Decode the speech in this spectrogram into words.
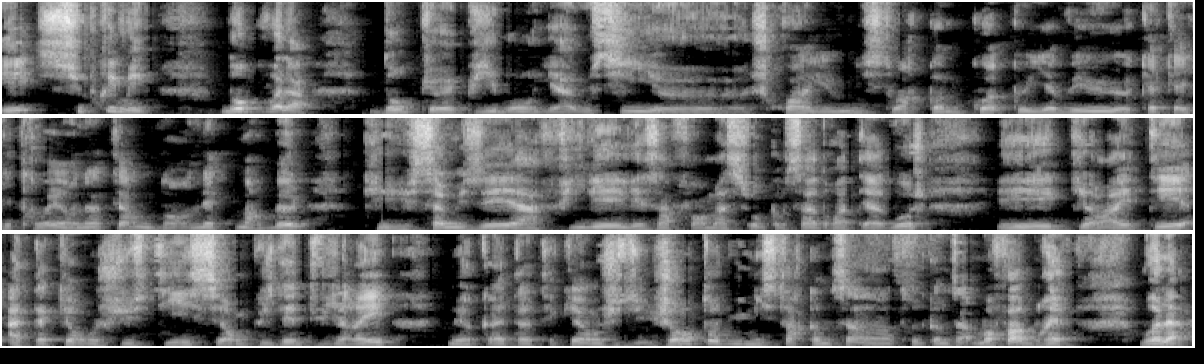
est supprimée. Donc voilà. Donc, euh, et puis bon, il y a aussi, euh, je crois, il y a une histoire comme quoi qu'il y avait eu quelqu'un qui travaillait en interne dans Netmarble qui s'amusait à filer les informations comme ça à droite et à gauche et qui aurait été attaqué en justice et en plus d'être viré, mais qui a été attaqué en justice. J'ai entendu une histoire comme ça, un truc comme ça. Mais enfin, bref. Voilà.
